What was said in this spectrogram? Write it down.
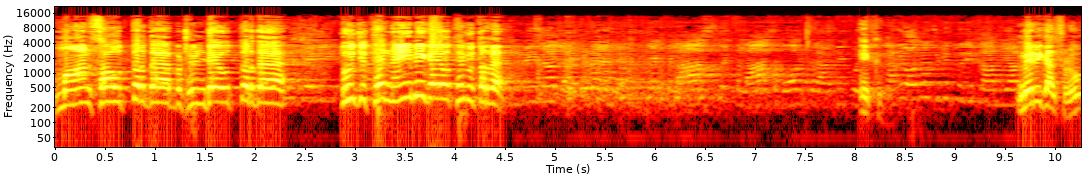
ਮਾਨਸਾ ਉਤਰਦਾ ਬਠਿੰਡੇ ਉਤਰਦਾ। ਤੁਸੀਂ ਜਿੱਥੇ ਨਹੀਂ ਵੀ ਗਏ ਉੱਥੇ ਵੀ ਉਤਰਦਾ। ਇੱਕ ਮੇਰੀ ਗੱਲ ਸੁਣੋ।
